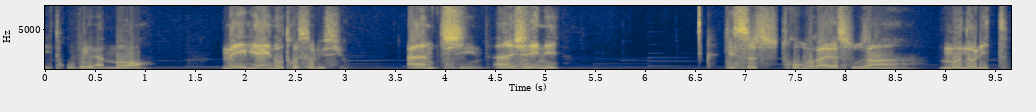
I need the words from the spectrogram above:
y trouver la mort. Mais il y a une autre solution. Un djinn, un génie, qui se trouverait sous un monolithe.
